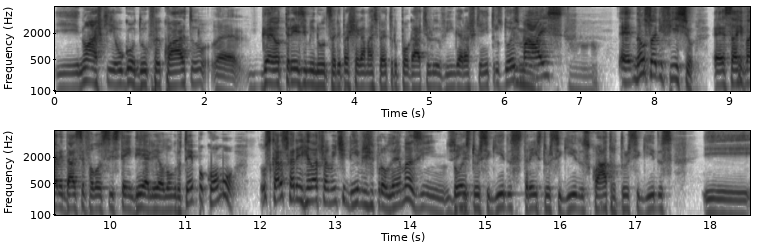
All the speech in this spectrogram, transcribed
E não acho que o Godu, que foi quarto, é, ganhou 13 minutos ali para chegar mais perto do Pogacar e do Vingar. Acho que é entre os dois, não. mas... Não, não, não. É, não só é difícil essa rivalidade, você falou, se estender ali ao longo do tempo, como os caras ficarem relativamente livres de problemas em Sim. dois tours seguidos, três tours seguidos, quatro tours seguidos. E,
